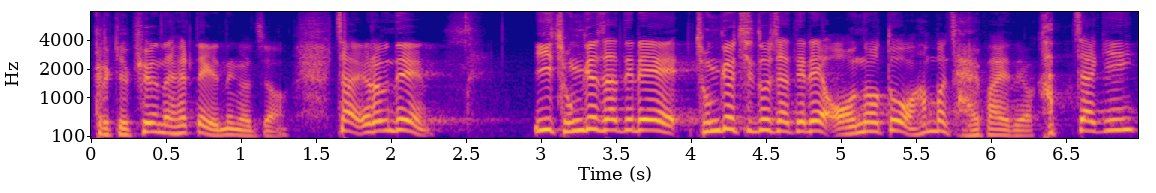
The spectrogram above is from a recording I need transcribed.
그렇게 표현을 할 때가 있는 거죠. 자, 여러분들 이 종교자들의 종교 지도자들의 언어도 한번 잘 봐야 돼요. 갑자기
